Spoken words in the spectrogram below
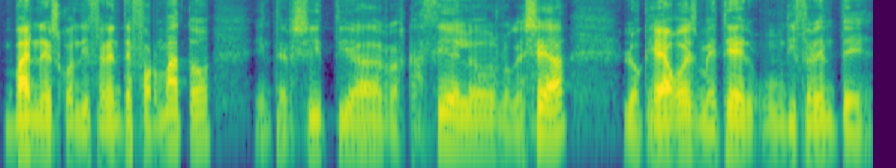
banners con diferente formato, Intercitia, rascacielos, lo que sea, lo que hago es meter un diferente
